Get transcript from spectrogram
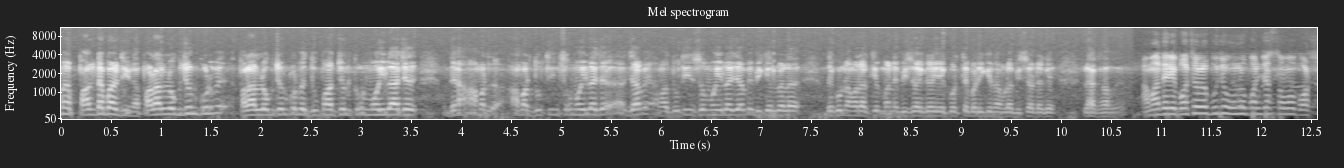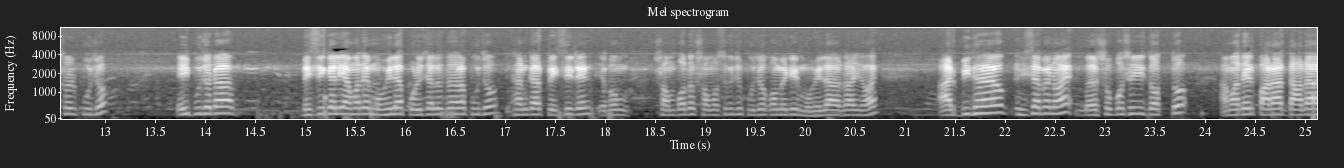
আমার পাল্টা পাল্টি না, পাড়ার লোকজন করবে, পাড়ার লোকজন করবে, দু পাঁচজন কোন মহিলা আছে আমার আমার দু তিনশো মহিলা যাবে, আমার দু তিনশো মহিলা যাবে, বিকেলবেলা দেখুন আমরা মানে বিষয়কে ইয়ে করতে পারি কিনা, আমরা বিষয়টাকে রাখা হবে। আমাদের এবছরের পুজো উনপঞ্চাশতম বর্ষের পুজো। এই পুজোটা বেসিক্যালি আমাদের মহিলা পরিচালিত পুজো, এখানকার প্রেসিডেন্ট এবং সম্পাদক সমস্ত কিছু পুজো কমিটির মহিলারাই হয়। আর বিধায়ক হিসাবে নয় সব্যসাচী দত্ত, আমাদের পাড়ার দাদা,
